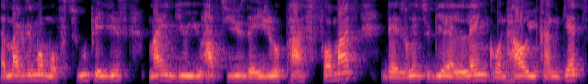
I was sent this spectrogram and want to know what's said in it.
a maximum of two pages. Mind you you have to use the Europass format. There's going to be a link on how you can get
